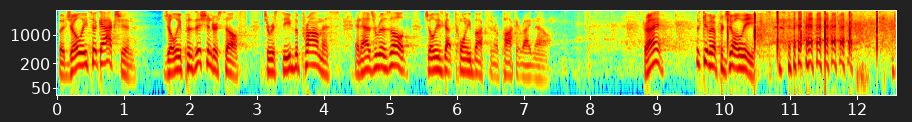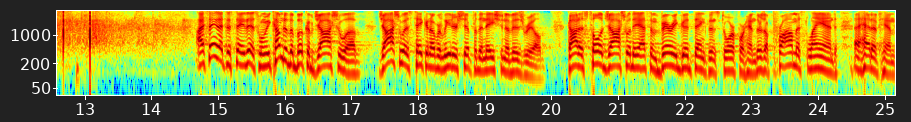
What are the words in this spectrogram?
But Jolie took action. Jolie positioned herself to receive the promise. And as a result, Jolie's got 20 bucks in her pocket right now. Right? Let's give it up for Jolie. I say that to say this when we come to the book of Joshua, Joshua has taken over leadership for the nation of Israel. God has told Joshua that he has some very good things in store for him. There's a promised land ahead of him,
